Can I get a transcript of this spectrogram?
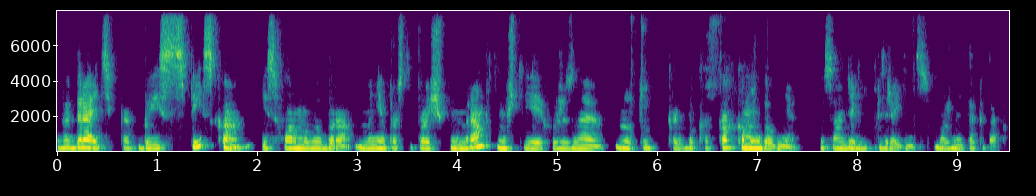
выбирать как бы из списка, из формы выбора. Мне просто проще по номерам, потому что я их уже знаю. Ну, тут как бы как, как кому удобнее. На самом деле без разницы. Можно и так, и так.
